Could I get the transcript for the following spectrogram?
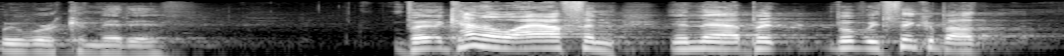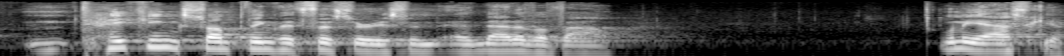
we were committed. But I kind of laugh in, in that, but, but we think about taking something that's so serious and, and that of a vow. Let me ask you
